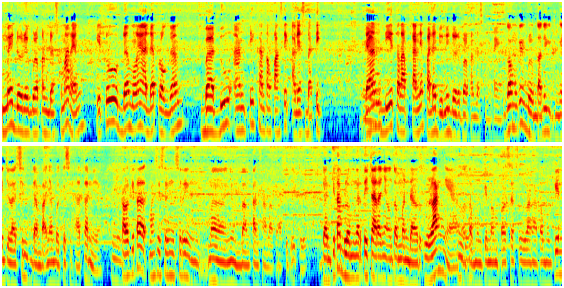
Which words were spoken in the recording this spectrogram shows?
Mei 2018 kemarin itu udah mulai ada program Badung anti kantong plastik alias batik dan diterapkannya pada Juni 2018 kemarin. Gua mungkin belum tadi ngejelasin dampaknya buat kesehatan ya. Hmm. Kalau kita masih sering-sering menyumbangkan sampah plastik itu dan kita belum mengerti caranya untuk mendaur ulangnya Hmm. atau mungkin memproses ulang atau mungkin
